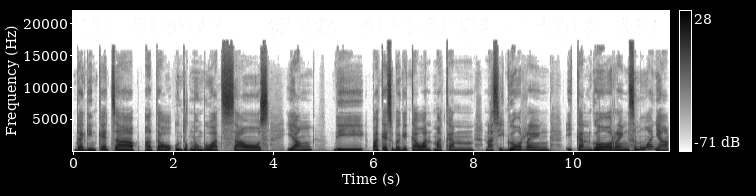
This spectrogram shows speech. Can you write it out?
daging kecap atau untuk membuat saus yang dipakai sebagai kawan makan nasi goreng, ikan goreng, semuanya.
